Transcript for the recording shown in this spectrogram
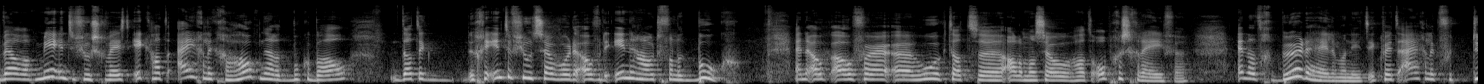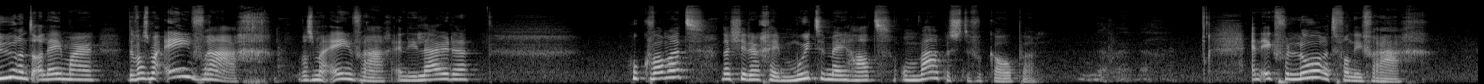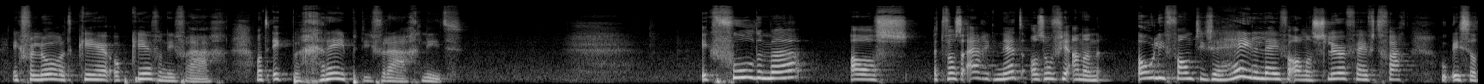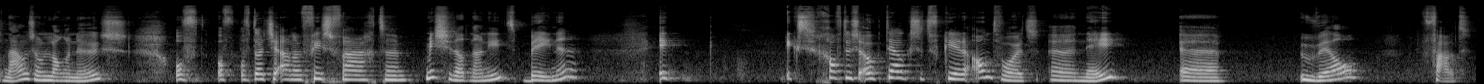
wel wat meer interviews geweest. Ik had eigenlijk gehoopt na dat boekenbal dat ik geïnterviewd zou worden over de inhoud van het boek. En ook over hoe ik dat allemaal zo had opgeschreven. En dat gebeurde helemaal niet. Ik werd eigenlijk voortdurend alleen maar. Er was maar één vraag was maar één vraag. En die luidde: Hoe kwam het dat je er geen moeite mee had om wapens te verkopen? En ik verloor het van die vraag. Ik verloor het keer op keer van die vraag. Want ik begreep die vraag niet. Ik voelde me als. Het was eigenlijk net alsof je aan een olifant die zijn hele leven al een slurf heeft vraagt: hoe is dat nou, zo'n lange neus? Of, of, of dat je aan een vis vraagt: uh, mis je dat nou niet, benen? Ik, ik gaf dus ook telkens het verkeerde antwoord: uh, nee, uh, u wel, fout.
